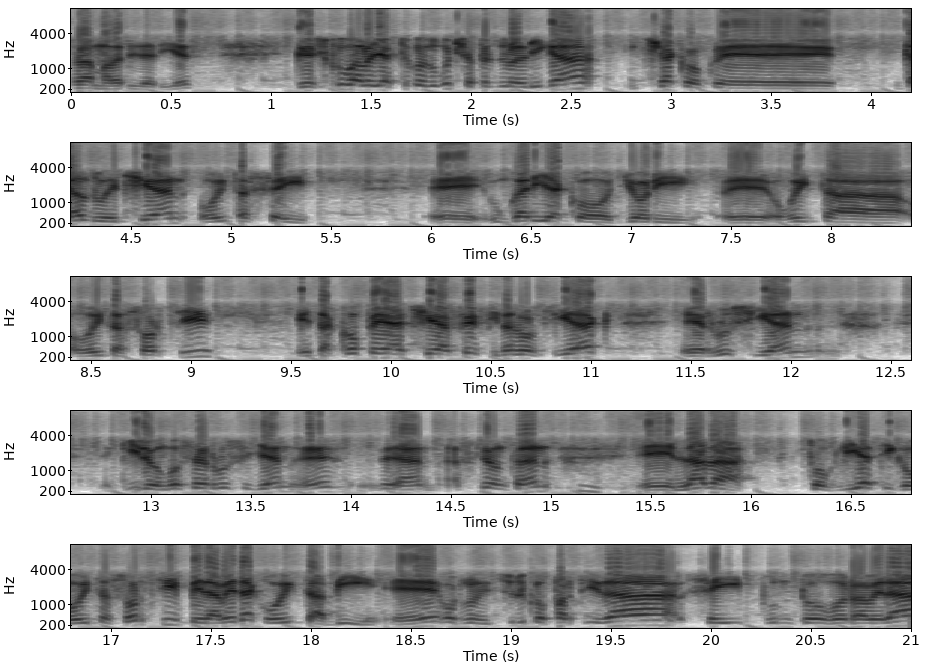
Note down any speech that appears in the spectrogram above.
Real Madrideri ez. Gezku balo jartuko dugu txapelduna liga, itxakok eh, galdu etxean, hogeita zei eh, Ungariako jori eh, hogeita, hogeita sortzi, eta kope HF final sortziak eh, Rusian, giro engozen Rusian, eh, zean, azte honetan, eh, lada togliatik hogeita sortzi, bera berak hogeita bi, eh, orduan itzuliko partida, zei punto gora bera,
